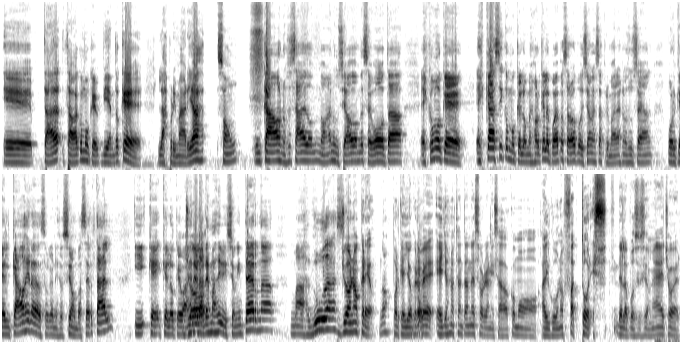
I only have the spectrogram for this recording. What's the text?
Eh, estaba como que viendo que las primarias son un caos, no se sabe dónde, no han anunciado dónde se vota. Es como que es casi como que lo mejor que le puede pasar a la oposición esas primarias no sucedan, porque el caos y la desorganización va a ser tal y que, lo que va a generar es más división interna, más dudas. Yo no creo, ¿no? Porque yo creo que ellos no están tan desorganizados como algunos factores de la oposición ha hecho ver.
